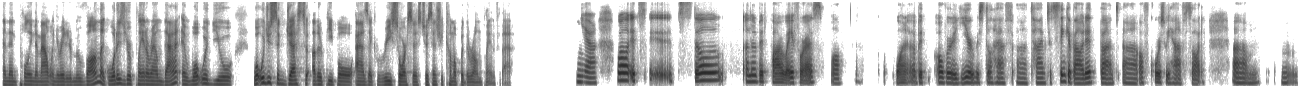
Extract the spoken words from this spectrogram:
and then pulling them out when you're ready to move on? Like, what is your plan around that? And what would you what would you suggest to other people as like resources to essentially come up with their own plan for that? Yeah. Well, it's it's still a little bit far away for us. Well, one a bit over a year. We still have uh, time to think about it, but uh, of course we have thought um, mm,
